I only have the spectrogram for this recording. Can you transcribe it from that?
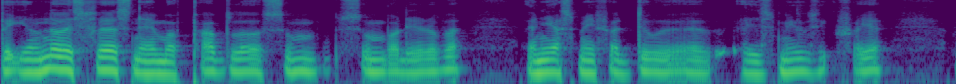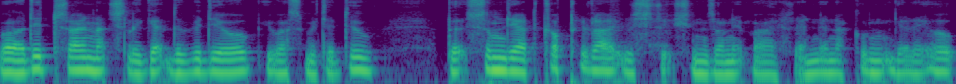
but you'll know his first name was Pablo, some somebody or other, and he asked me if I'd do uh, his music for you. Well, I did try and actually get the video up you asked me to do, but somebody had copyright restrictions on it, my friend, and I couldn't get it up.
